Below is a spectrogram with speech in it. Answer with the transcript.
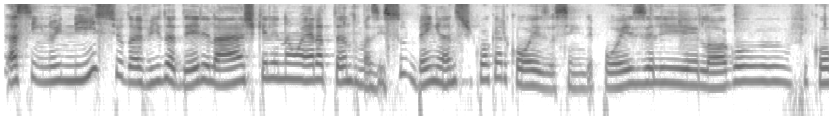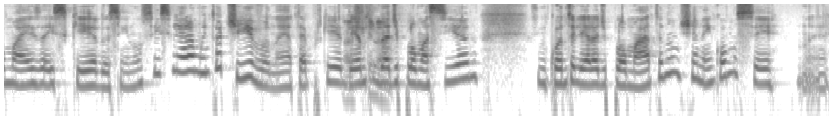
assim, no início da vida dele lá, acho que ele não era tanto, mas isso bem antes de qualquer coisa, assim. Depois ele logo ficou mais à esquerda, assim. Não sei se ele era muito ativo, né? Até porque acho dentro da diplomacia, enquanto ele era diplomata, não tinha nem como ser, né?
